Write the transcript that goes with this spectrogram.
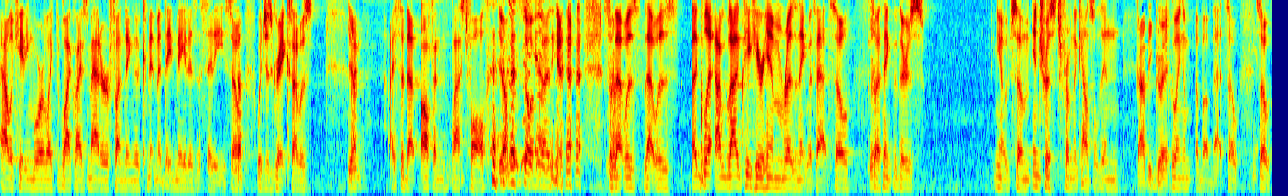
allocating more like the Black Lives Matter funding, the commitment they'd made as a city. So, Yeah. which is great, because I was, Yeah. I said that often last fall. Yeah. so, I'm glad- so that was that was I'm glad, I'm glad to hear him resonate with that. So, so I think that there's you know some interest from the council in that'd be great. going above that. So so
